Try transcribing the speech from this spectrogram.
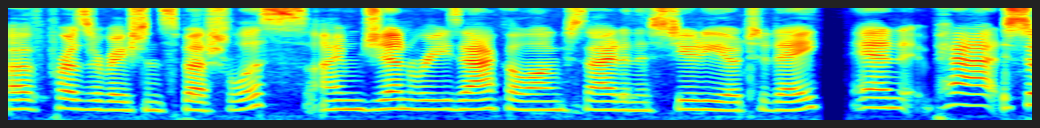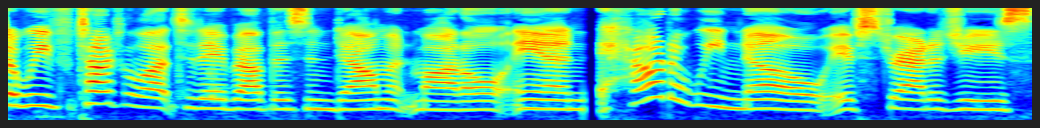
of Preservation Specialists. I'm Jen Rizak alongside in the studio today. And Pat, so we've talked a lot today about this endowment model and how do we know if strategies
